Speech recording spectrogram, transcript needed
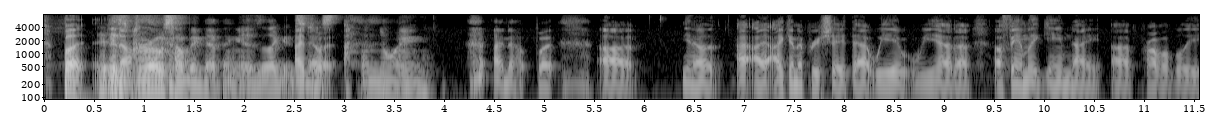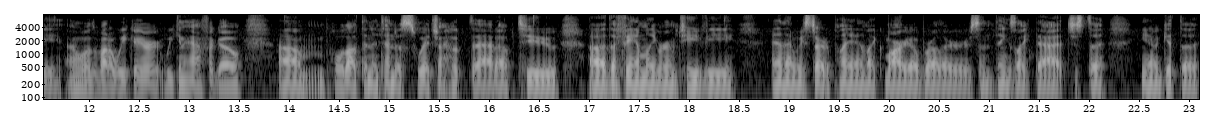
but It is know gross how big that thing is. Like it's I know just annoying. I know, but uh, you know, I, I, I can appreciate that. We we had a, a family game night, uh, probably oh, it was about a week or week and a half ago. Um, pulled out the Nintendo Switch. I hooked that up to uh, the family room TV, and then we started playing like Mario Brothers and things like that, just to you know get the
